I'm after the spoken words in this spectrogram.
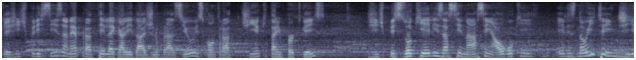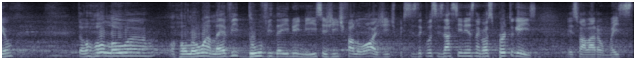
que a gente precisa, né, para ter legalidade no Brasil, esse contrato tinha que estar tá em português. A gente precisou que eles assinassem algo que eles não entendiam. Então rolou uma, rolou uma leve dúvida aí no início. A gente falou, ó, oh, a gente precisa que vocês assinem esse negócio em português. Eles falaram, mas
